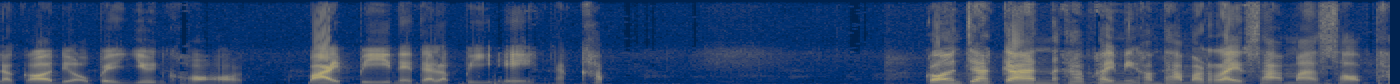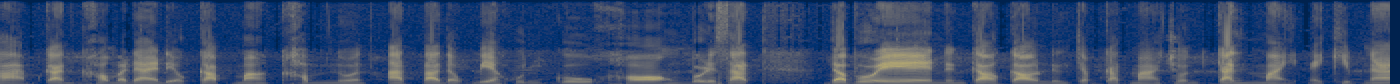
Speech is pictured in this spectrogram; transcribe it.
แล้วก็เดี๋ยวไปยื่นขอปลายปีในแต่ละปีเองนะครับ ก่อนจากกันนะครับใครมีคำถามอะไรสามารถสอบถามกันเข้ามาได้ เดี๋ยวกลับมาคำนวณอัตราดอกเบี้ยหุ้นกู้ของบริษัท WA 1991จำกัดหมาชนกันใหม่ในคลิปหน้า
